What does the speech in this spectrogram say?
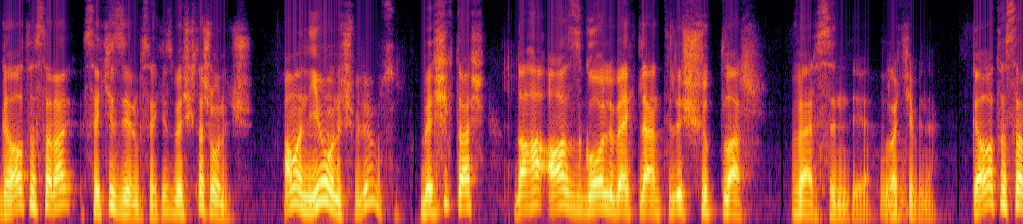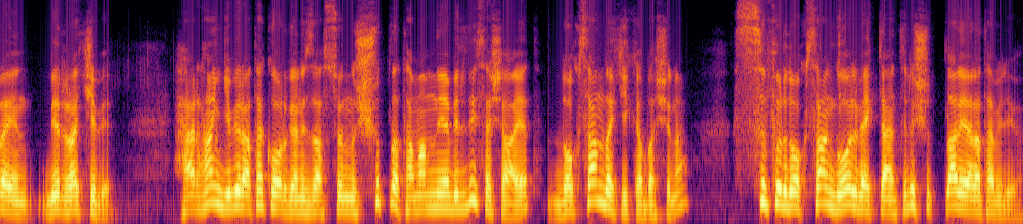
Galatasaray 8-28, Beşiktaş 13. Ama niye 13 biliyor musun? Beşiktaş daha az gol beklentili şutlar versin diye rakibine. Galatasaray'ın bir rakibi herhangi bir atak organizasyonunu şutla tamamlayabildiyse şayet 90 dakika başına 0.90 gol beklentili şutlar yaratabiliyor.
